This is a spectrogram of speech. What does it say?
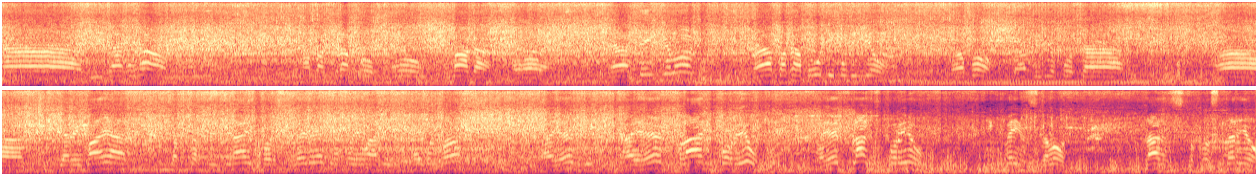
sa Bida ko na nakapag-drop off ngayong umaga uh, kaya thank you Lord. Napakabuti po ninyo. Opo, sabi niyo po sa uh, Jeremiah chapter 29 verse 11 yan po yung ating Bible verse. I have, I have plans for you. I have plans for you declares the Lord. Plans to prosper you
